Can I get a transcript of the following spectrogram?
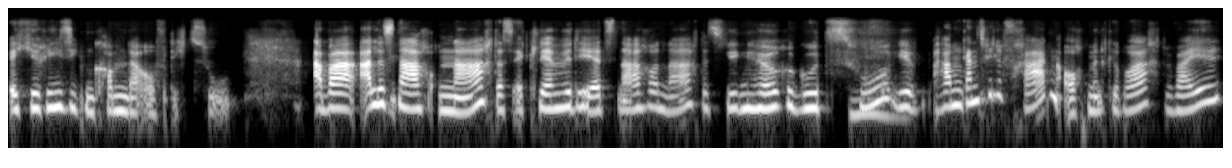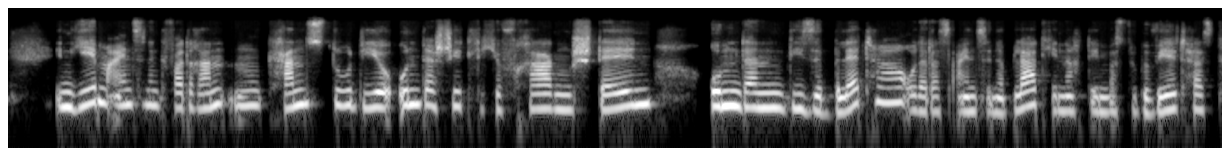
welche Risiken kommen da auf dich zu? Aber alles nach und nach, das erklären wir dir jetzt nach und nach. Deswegen höre gut zu. Mhm. Wir haben ganz viele Fragen auch mitgebracht, weil in jedem einzelnen Quadranten kannst du dir unterschiedliche Fragen stellen um dann diese Blätter oder das einzelne Blatt, je nachdem, was du gewählt hast,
